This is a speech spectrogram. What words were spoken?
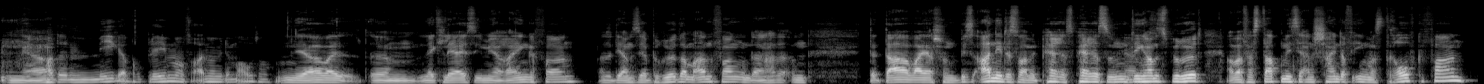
ja. hatte mega Probleme auf einmal mit dem Auto. Ja, weil ähm, Leclerc ist ihm ja reingefahren, also die haben sich ja berührt am Anfang und dann hat er und da, da war ja schon bis ah nee, das war mit Paris, Paris und ein ja. Ding haben sich berührt, aber Verstappen ist ja anscheinend auf irgendwas draufgefahren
